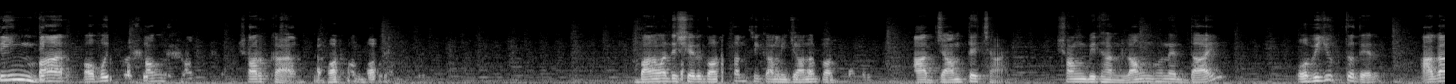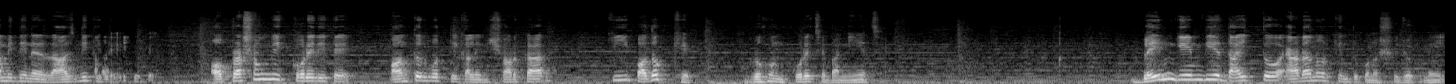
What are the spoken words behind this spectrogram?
তিনবার অবৈধ সংসদ সরকার গঠন করে। বাংলাদেশের গণতান্ত্রিক আমি জনগণ আজ জানতে চায়, সংবিধান লঙ্ঘনের দায় অভিযুক্তদের আগামী দিনের রাজনীতিতে অপ্রাসঙ্গিক করে দিতে অন্তর্বর্তীকালীন সরকার কি পদক্ষেপ গ্রহণ করেছে বা নিয়েছে। ব্লেম গেম দিয়ে দায়িত্ব এড়ানোর কিন্তু কোনো সুযোগ নেই।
